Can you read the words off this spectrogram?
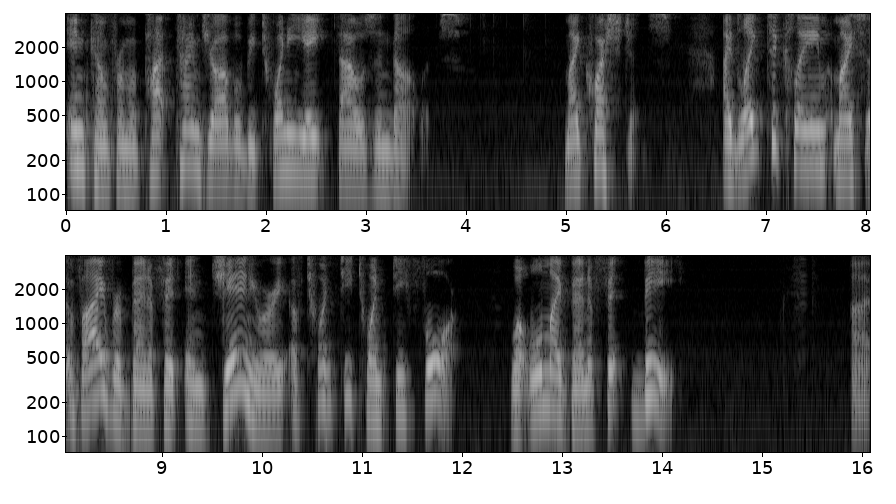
income from a part time job will be $28,000. My questions. I'd like to claim my survivor benefit in January of 2024. What will my benefit be? Uh,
